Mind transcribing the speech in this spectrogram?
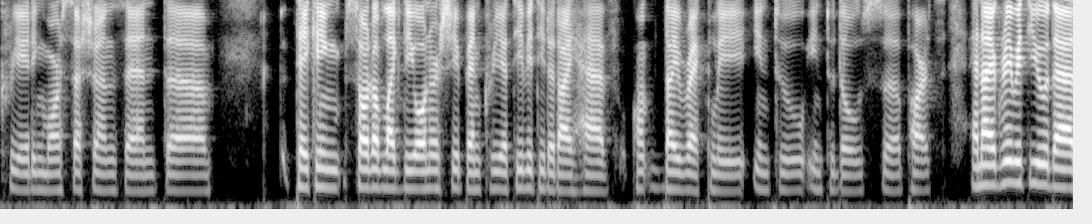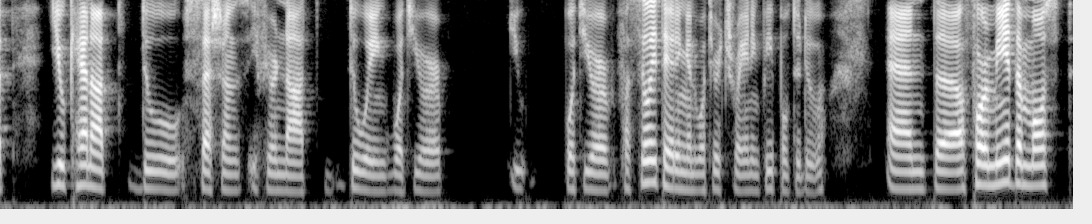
creating more sessions and uh, taking sort of like the ownership and creativity that I have directly into into those uh, parts. And I agree with you that you cannot do sessions if you're not doing what you're you what you're facilitating and what you're training people to do. And uh, for me, the most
